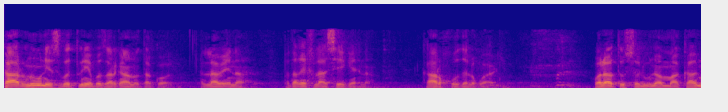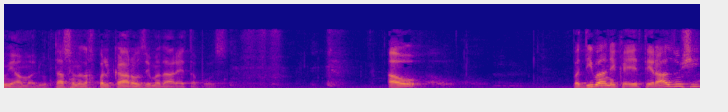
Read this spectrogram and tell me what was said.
کارنو نسبتونه بزرګانو ته کول الله وینا په دغه اخلاصې غینا کار خودل غواړي ولا تسلون ما كانوا يعملون تاسو نه خپل کار او ذمہ داري ته پوس او په دی باندې کې اعتراض وشي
